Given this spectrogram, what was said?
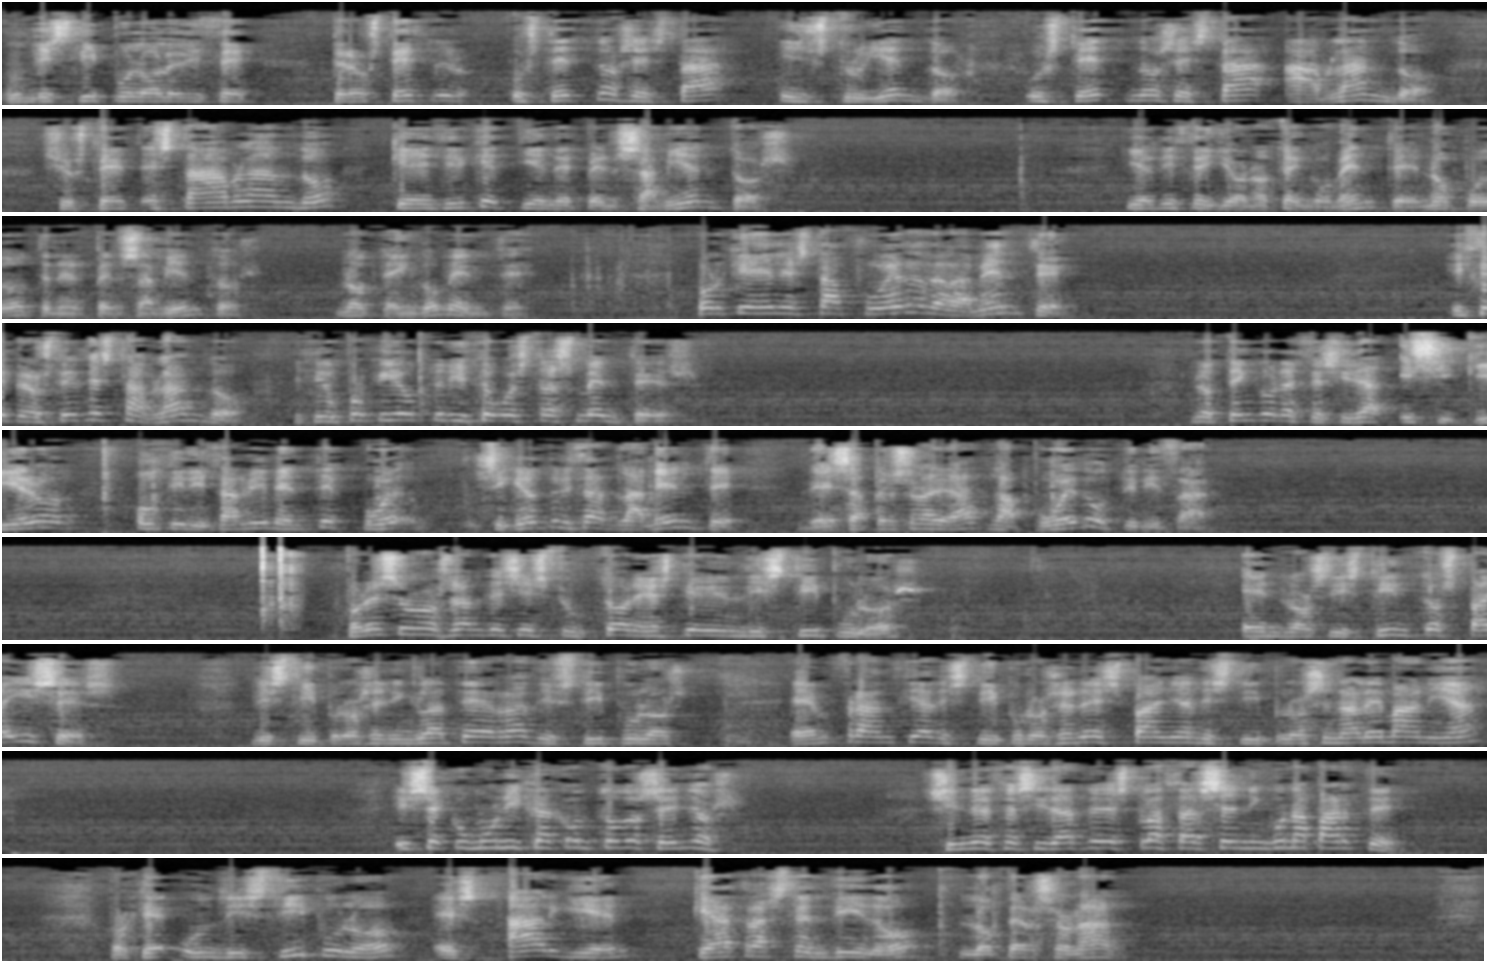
Un discípulo le dice, pero usted, usted nos está instruyendo, usted nos está hablando. Si usted está hablando, quiere decir que tiene pensamientos. Y él dice, yo no tengo mente, no puedo tener pensamientos, no tengo mente. Porque él está fuera de la mente. Dice, pero usted está hablando. Dice, ¿por qué yo utilizo vuestras mentes? No tengo necesidad. Y si quiero utilizar mi mente, si quiero utilizar la mente de esa personalidad, la puedo utilizar. Por eso los grandes instructores tienen discípulos en los distintos países. Discípulos en Inglaterra, discípulos en Francia, discípulos en España, discípulos en Alemania. Y se comunica con todos ellos, sin necesidad de desplazarse en ninguna parte. Porque un discípulo es alguien que ha trascendido lo personal.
